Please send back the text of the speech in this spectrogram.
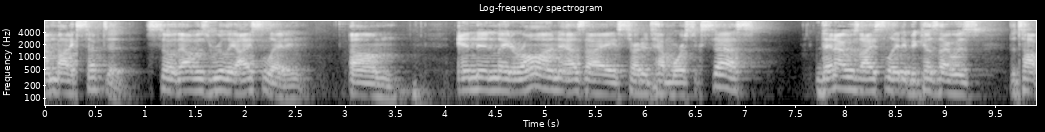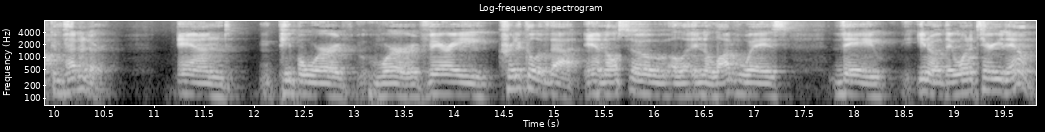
I'm not accepted. So that was really isolating. Um, and then later on, as I started to have more success, then I was isolated because I was the top competitor. And people were were very critical of that. And also in a lot of ways, they, you know, they want to tear you down.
